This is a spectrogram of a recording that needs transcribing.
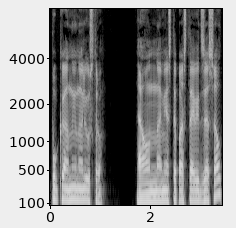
пуканы на люстру. А он на место поставить засал?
